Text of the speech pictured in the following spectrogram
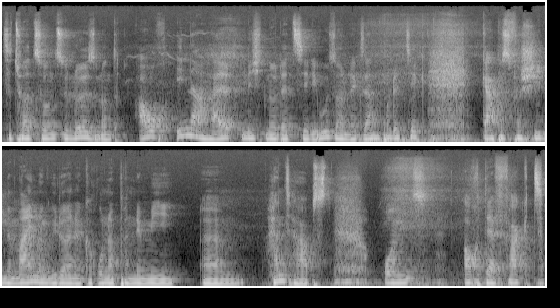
Situation zu lösen. Und auch innerhalb nicht nur der CDU, sondern der Gesamtpolitik gab es verschiedene Meinungen, wie du eine Corona-Pandemie ähm, handhabst. Und auch der Fakt,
